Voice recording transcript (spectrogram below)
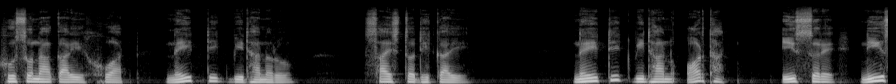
সূচনাকাৰী হোৱাত নৈতিক বিধানৰো স্বাস্থ্যধিকাৰী নৈতিক বিধান অৰ্থাৎ ঈশ্বৰে নিজ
